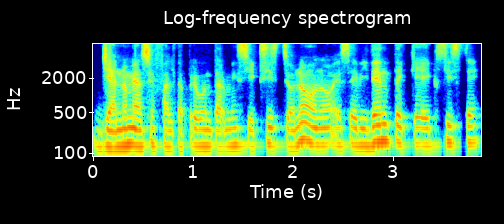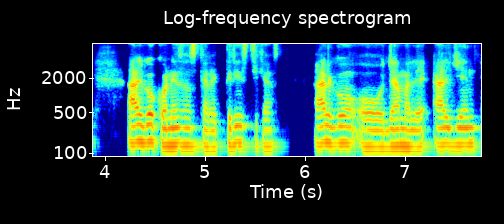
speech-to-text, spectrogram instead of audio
ya no me hace falta preguntarme si existe o no, ¿no? Es evidente que existe algo con esas características algo o llámale alguien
